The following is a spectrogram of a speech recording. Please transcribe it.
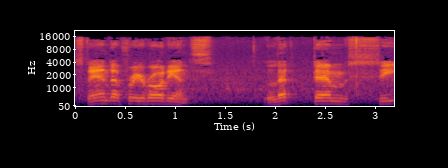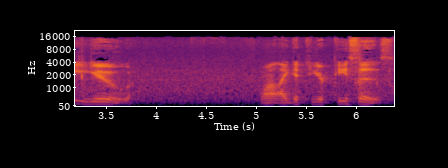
Stand up for your audience. Let them see you while I get to your pieces.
